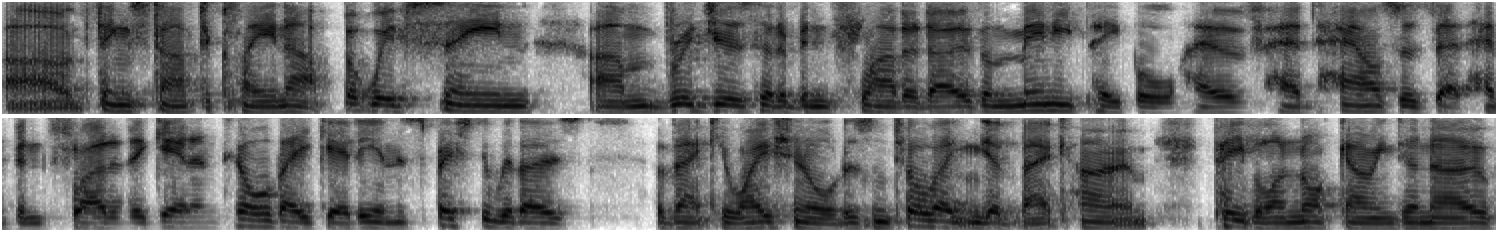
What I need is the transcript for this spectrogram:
uh, things start to clean up. But we've seen um, bridges that have been flooded over. Many people have had houses that have been flooded again until they get in, especially with those evacuation orders until they can get back home. People are not going to know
